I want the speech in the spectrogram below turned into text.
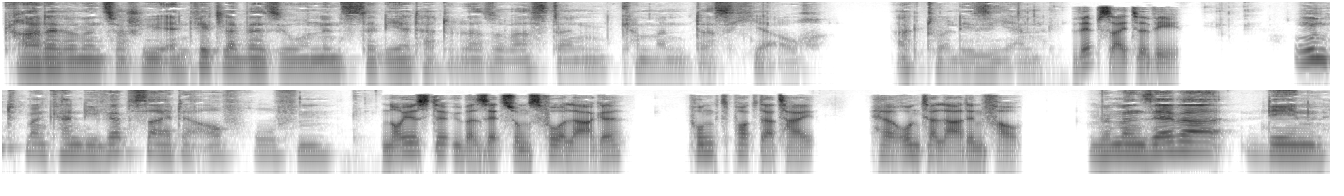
Gerade wenn man zum Beispiel Entwicklerversionen installiert hat oder sowas, dann kann man das hier auch aktualisieren. Webseite W. Und man kann die Webseite aufrufen. Neueste Übersetzungsvorlage. Punkt-Pop-Datei. Herunterladen V. Und wenn man selber den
